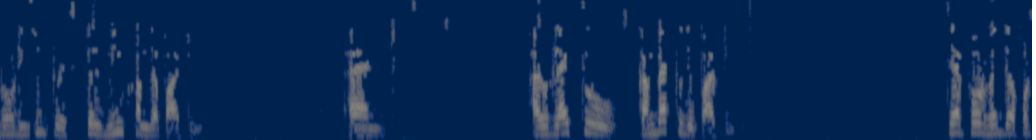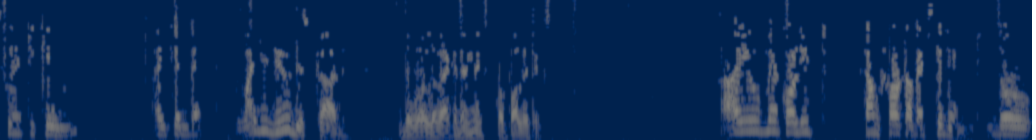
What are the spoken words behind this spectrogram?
no reason to expel me from the party. And I would like to come back to the party. Therefore, when the opportunity came, I came back. Why did you discard the world of academics for politics? Uh, you may call it some sort of accident, though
